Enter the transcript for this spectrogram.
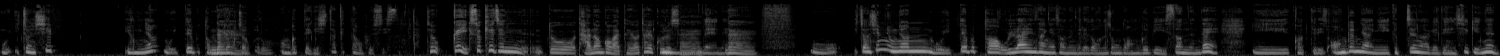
뭐 2016년 뭐 이때부터 네. 본격적으로 네. 언급되기 시작했다고 볼 수 있습니다. 꽤 익숙해진 또 단어인 것 같아요. 탈코르셋. 음, 네네. 네. 뭐 2016년 뭐 이때부터 온라인상에서는 그래도 어느 정도 언급이 있었는데 이것들이 언급량이 급증하게 된 시기는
